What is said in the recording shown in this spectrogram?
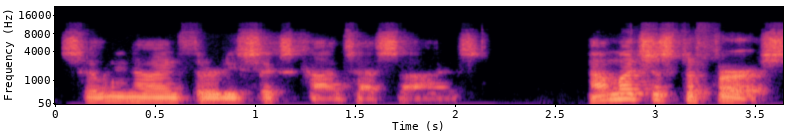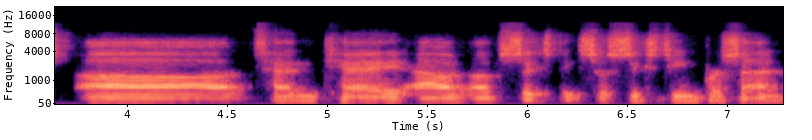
7936 contest size. How much is the first? Uh, 10K out of 60. So 16%.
